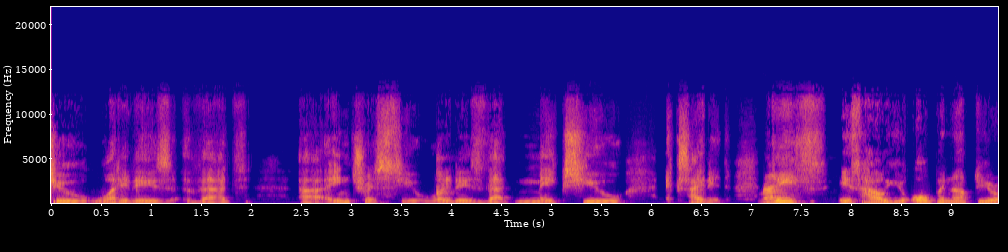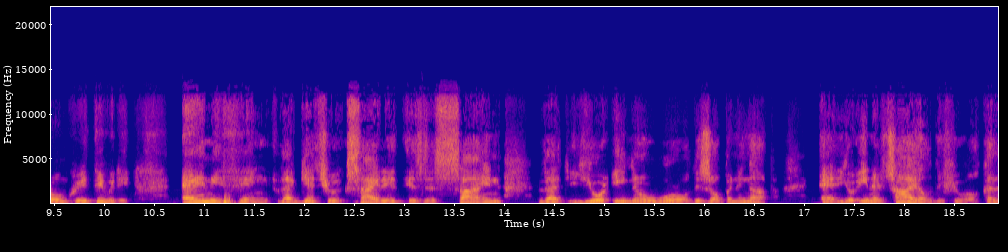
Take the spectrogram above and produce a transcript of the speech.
to what it is that uh, interests you, what it is that makes you excited. right. This is how you open up to your own creativity. Anything that gets you excited is a sign that your inner world is opening up. And your inner child, if you will, because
